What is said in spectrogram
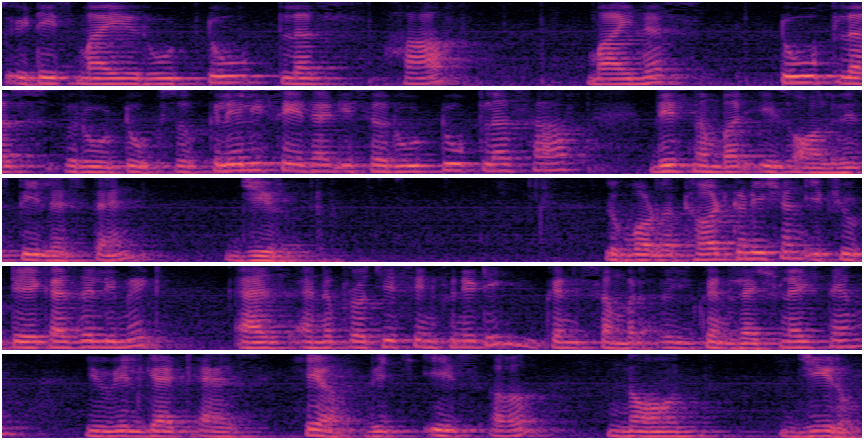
so it is my root 2 plus half minus 2 plus root 2 so clearly say that it's a root 2 plus half this number is always be less than 0 look about the third condition if you take as a limit as n approaches infinity you can you can rationalize them you will get as here which is a non-zero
